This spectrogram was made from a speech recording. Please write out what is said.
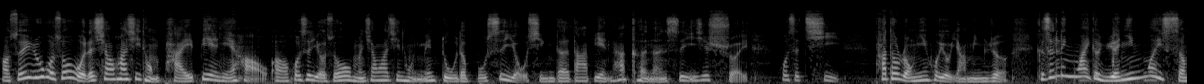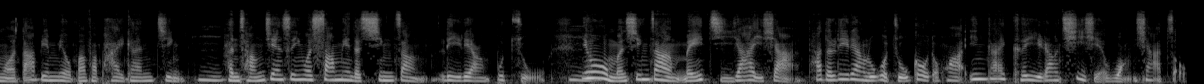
哦，所以如果说我的消化系统排便也好，呃，或是有时候我们消化系统里面堵的不是有形的大便，它可能是一些水或是气。它都容易会有阳明热，可是另外一个原因，为什么大便没有办法排干净？嗯，很常见是因为上面的心脏力量不足，嗯、因为我们心脏每挤压一下，它的力量如果足够的话，应该可以让气血往下走。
